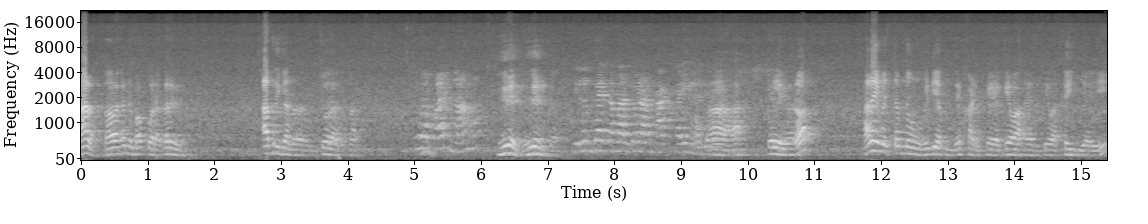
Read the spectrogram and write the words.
હાલો હવે છે ને બપોરા કરી લે. આફ્રિકાના ચોરા હા. ધીરે ધીરે હા હા. પહેલી વાર હો. હાલે પછી તમને હું વીડિયો દેખાડી કે કેવા હે કેવા થઈ ગયા એ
